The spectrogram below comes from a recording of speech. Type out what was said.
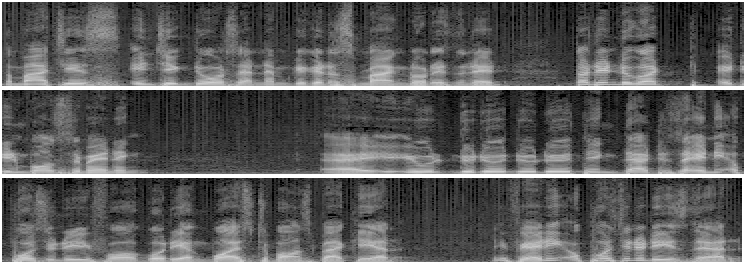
the match is inching towards NM Cricketers Bangalore, isn't it? 13 to got 18 balls remaining. Uh, you, do, do, do, do you think that is any opportunity for Gori Young Boys to bounce back here? If any opportunity is there,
